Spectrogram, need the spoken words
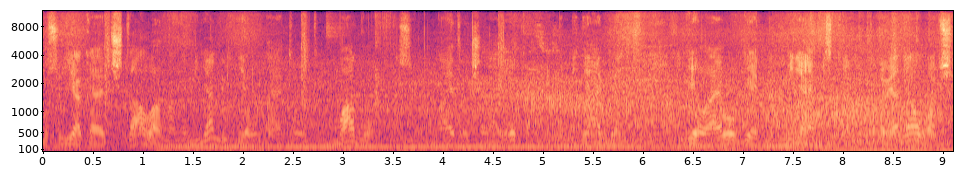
Но судья, когда читала, она на меня глядела, на эту вот магу, на этого человека, на меня опять. Говорила, а его, говорит, на вменяемость не проверял вообще.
